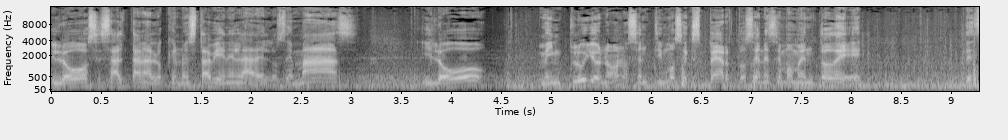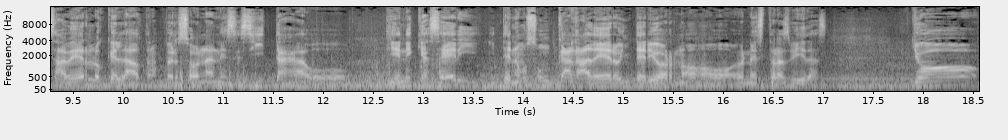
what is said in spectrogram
y luego se saltan a lo que no está bien en la de los demás, y luego me incluyo, ¿no? Nos sentimos expertos en ese momento de, de saber lo que la otra persona necesita o tiene que hacer y, tenemos un cagadero interior, ¿no? En nuestras vidas. Yo,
